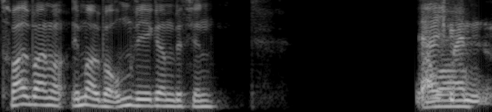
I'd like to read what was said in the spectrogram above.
zwar über, immer über Umwege ein bisschen. Ja, ich meine,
